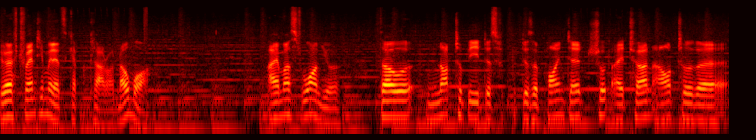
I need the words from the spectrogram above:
You have 20 minutes, Captain Clara, no more. I must warn you, though not to be dis disappointed should I turn out to the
